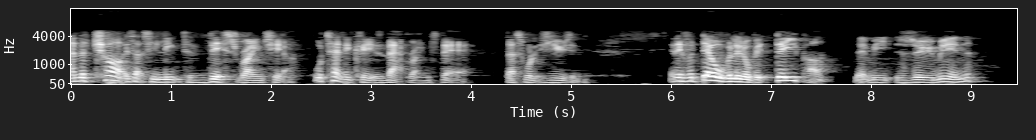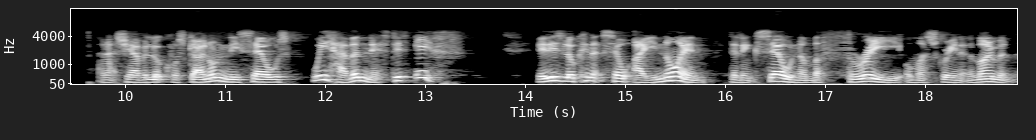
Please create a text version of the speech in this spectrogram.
and the chart is actually linked to this range here. Well, technically, it's that range there. That's what it's using. And if I delve a little bit deeper, let me zoom in and actually have a look what's going on in these cells, we have a nested if. It is looking at cell A9, the link cell number 3 on my screen at the moment.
